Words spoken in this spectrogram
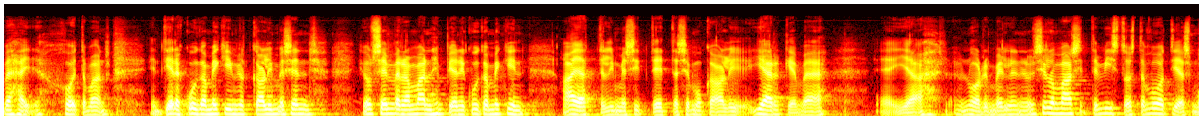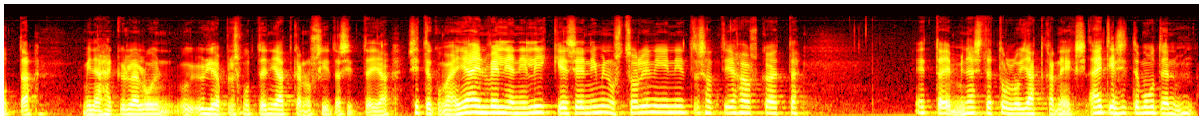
vähän hoitamaan. En tiedä kuinka mekin, jotka olimme sen, jo sen verran vanhempia, niin kuinka mekin ajattelimme sitten, että se mukaan oli järkevää. Ja nuori meille oli silloin vaan sitten 15-vuotias, mutta minähän kyllä luin ylioppilas, mutta en jatkanut siitä sitten. Ja sitten kun mä jäin veljeni liikkeeseen, niin minusta se oli niin interessantti ja hauskaa, että, että en minä sitä tullut jatkaneeksi. Äiti sitten muuten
